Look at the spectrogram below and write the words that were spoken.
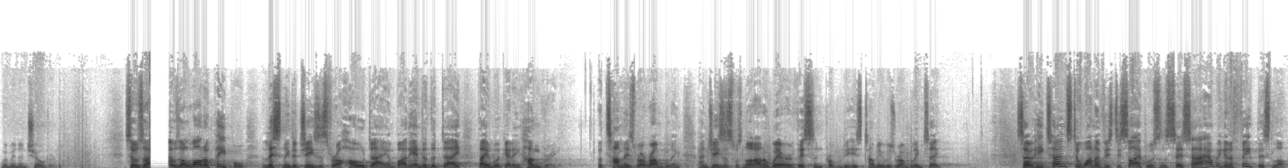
women and children. So there was a lot of people listening to Jesus for a whole day, and by the end of the day, they were getting hungry. The tummies were rumbling, and Jesus was not unaware of this, and probably his tummy was rumbling too. So he turns to one of his disciples and says, How are we going to feed this lot?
